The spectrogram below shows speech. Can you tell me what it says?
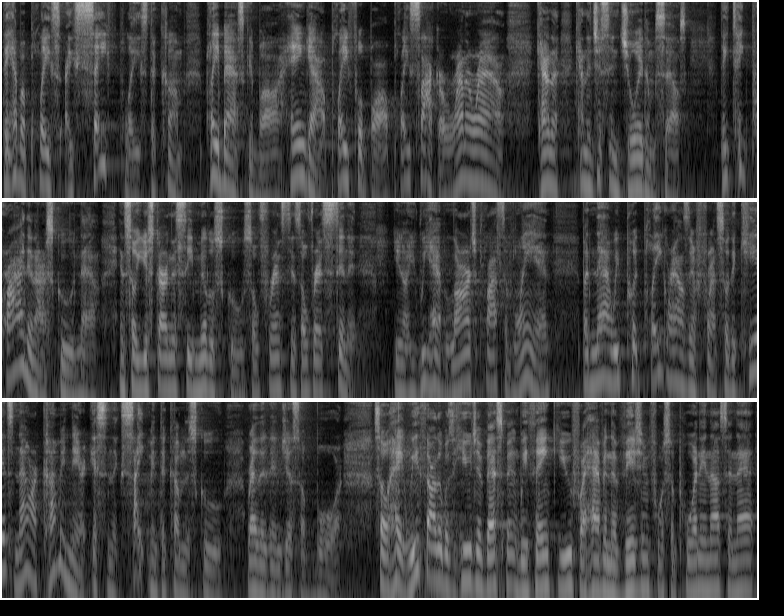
They have a place, a safe place to come, play basketball, hang out, play football, play soccer, run around, kind of kind of just enjoy themselves they take pride in our school now. And so you're starting to see middle school. So, for instance, over at Sennett, you know, we have large plots of land, but now we put playgrounds in front. So the kids now are coming there. It's an excitement to come to school rather than just a bore. So, hey, we thought it was a huge investment. We thank you for having the vision for supporting us in that.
